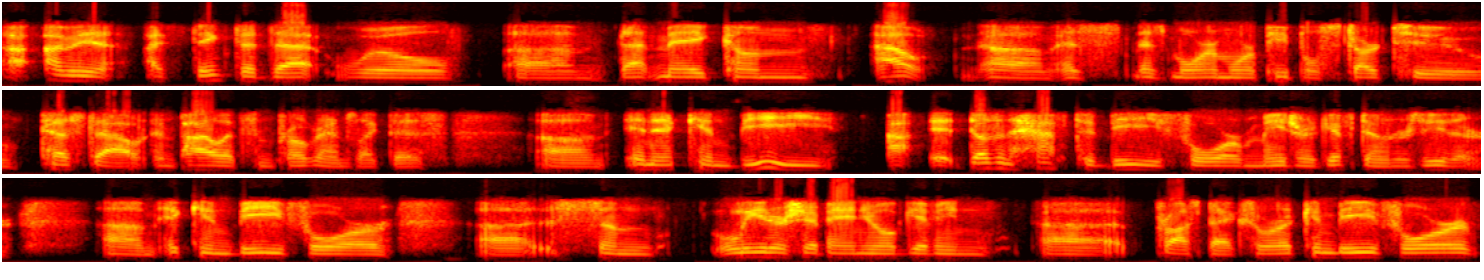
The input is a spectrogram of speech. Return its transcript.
I mean, I think that that will um, that may come out um, as as more and more people start to test out and pilot some programs like this, um, and it can be. It doesn't have to be for major gift donors either. Um, it can be for uh, some leadership annual giving uh, prospects, or it can be for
